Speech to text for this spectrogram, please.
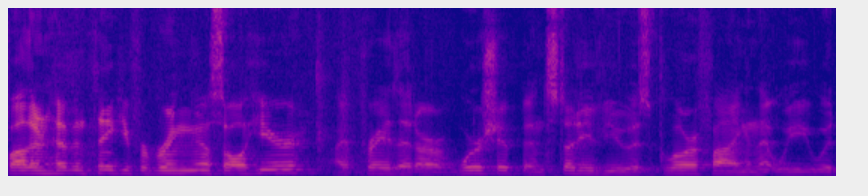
Father in heaven, thank you for bringing us all here. I pray that our worship and study of you is glorifying and that we would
